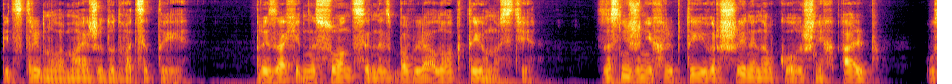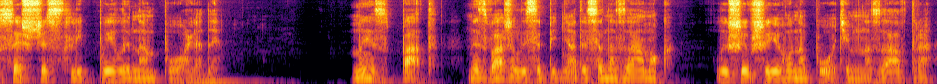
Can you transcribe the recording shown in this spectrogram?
підстрибнула майже до двадцяти. Призахідне сонце не збавляло активності, засніжені хребти і вершини навколишніх Альп усе ще сліпили нам погляди. Ми з Пат не зважилися піднятися на замок, лишивши його на потім, на завтра,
